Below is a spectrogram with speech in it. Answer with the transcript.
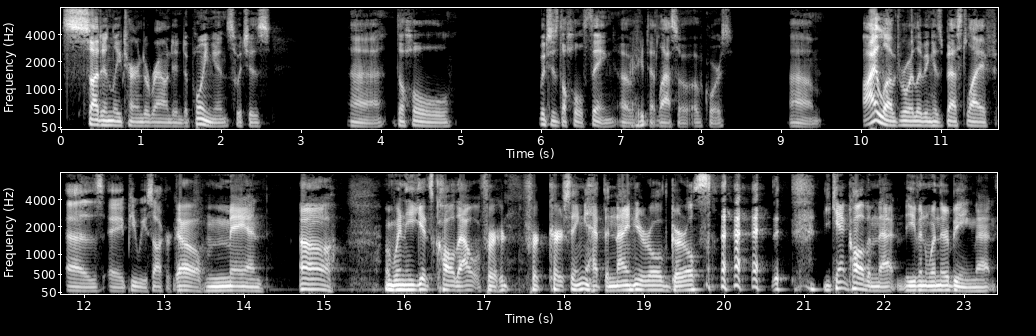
suddenly turned around into poignance, which is uh, the whole, which is the whole thing of right. Ted Lasso, of course. Um, I loved Roy living his best life as a Pee Wee soccer coach. Oh man, oh when he gets called out for for cursing at the nine year old girls. you can't call them that even when they're being that.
